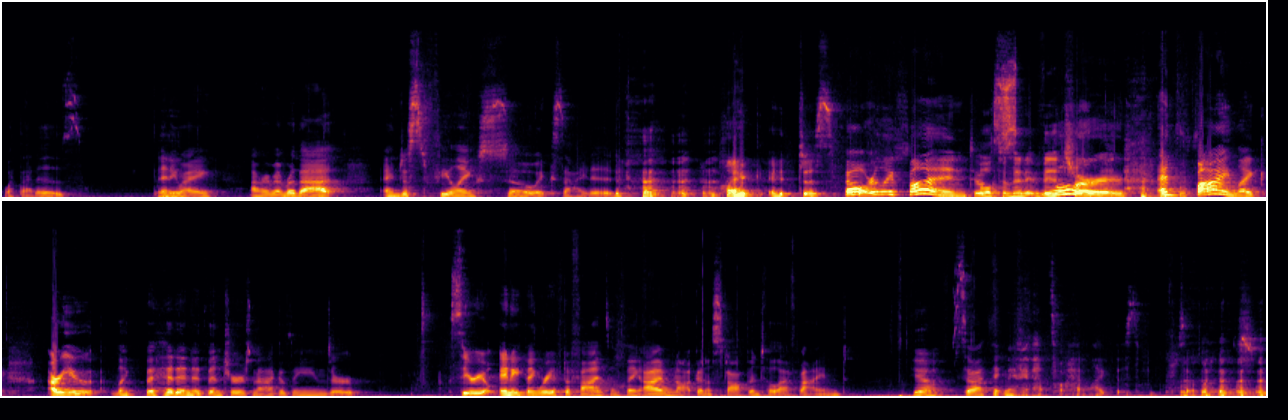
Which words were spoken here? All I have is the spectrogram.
what that is. Anyway, I remember that and just feeling so excited. like it just felt really fun to ultimate explore. adventure. And find like are you like the hidden adventures magazines or serial anything where you have to find something i'm not going to stop until i find. Yeah. So i think maybe that's why i like this so much.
